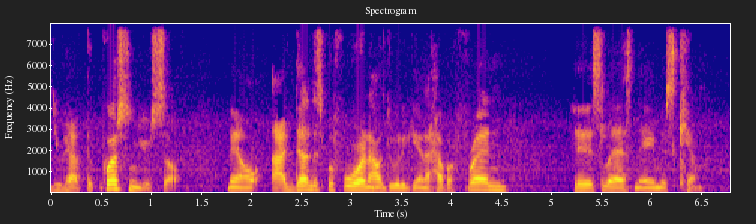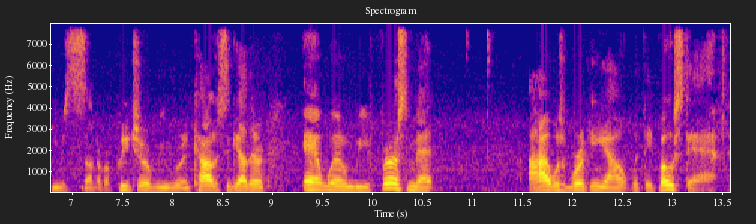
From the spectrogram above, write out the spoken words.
you have to question yourself. Now, I've done this before and I'll do it again. I have a friend, his last name is Kim. He was the son of a preacher. We were in college together. And when we first met, I was working out with a bow staff.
